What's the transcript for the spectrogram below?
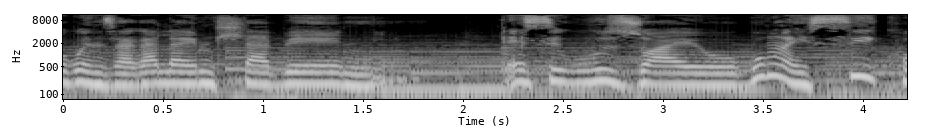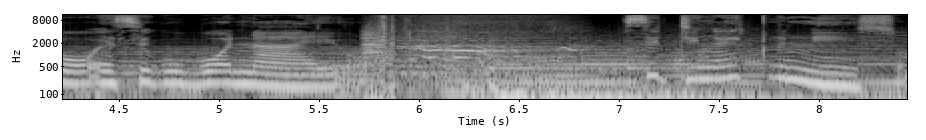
okwenzakala emhlabeni esikuzwayo kungayisikho esikubonayo sidinga iqiniso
